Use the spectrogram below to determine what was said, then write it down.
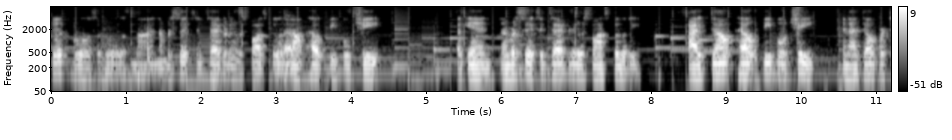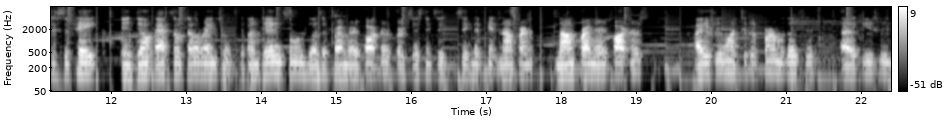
fifth rule is a rule of mine. Number six, integrity and responsibility. I don't help people cheat. Again, number six, integrity and responsibility. I don't help people cheat, and I don't participate and don't act on tell arrangements. If I'm dating someone who has a primary partner or existing significant non-primary partners, I usually want to confirm with those I usually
